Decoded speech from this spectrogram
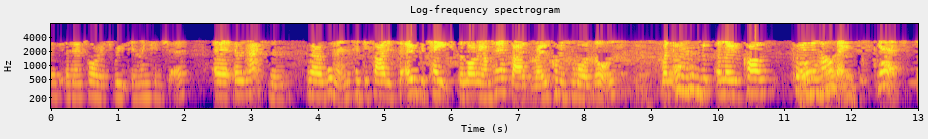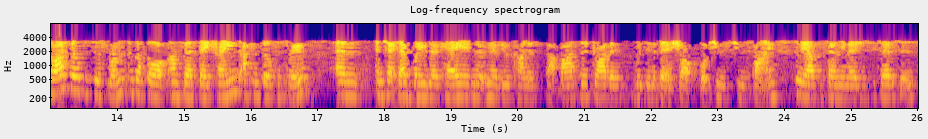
a, a notorious route in Lincolnshire, uh, there was an accident where a woman had decided to overtake the lorry on her side of the road coming towards us when there was a load of cars coming in our Oh, lane. Yeah, so I filtered to the front because I thought I'm first aid trained, I can filter through. Um, and checked that everybody was okay, no, nobody was kind of that bad. The driver was in a bit of shock, but she was she was fine. Somebody else had phoned the emergency services.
